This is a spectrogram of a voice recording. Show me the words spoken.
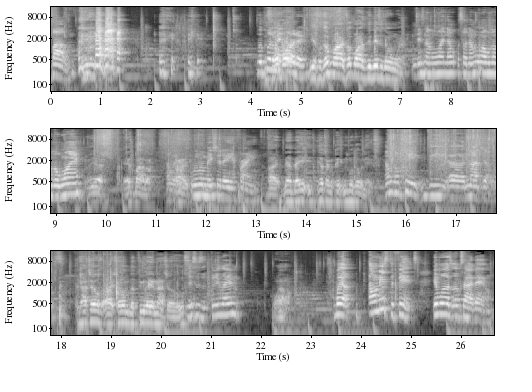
bottom. we'll put So them in far- order. Yeah. So so far, so far, this is number one. This number one. No, so number one, we're gonna go one. Yeah, that's bottom. All All right. right. We wanna make sure they in frame. All right. Now, it's your turn to pick. We gonna go next? I'm gonna pick the uh, nachos. Nachos. All right. Show them the three layer nachos. This is a three layer. Wow. Well, on this defense, it was upside down.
